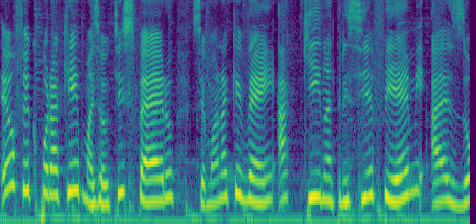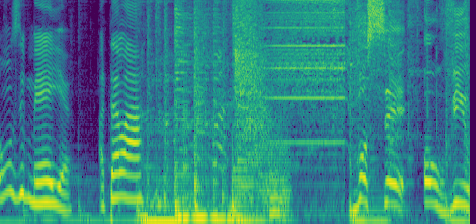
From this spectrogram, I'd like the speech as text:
eu fico por aqui, mas eu te espero semana que vem aqui na Trici FM às 11h30. Até lá! Você ouviu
